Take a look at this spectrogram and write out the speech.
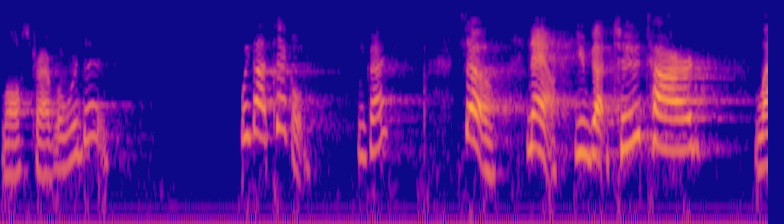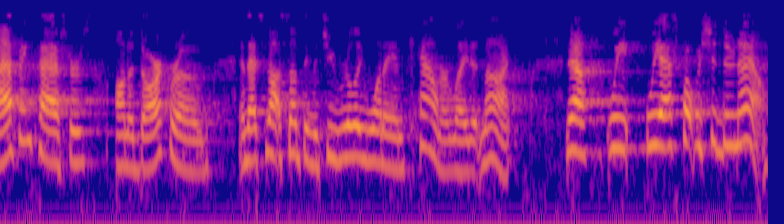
lost traveler would do. We got tickled. Okay? So, now, you've got two tired, laughing pastors on a dark road, and that's not something that you really want to encounter late at night. Now, we, we asked what we should do now.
